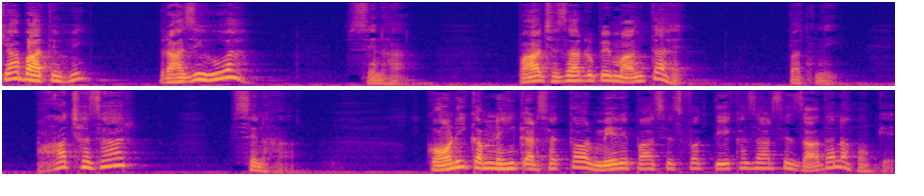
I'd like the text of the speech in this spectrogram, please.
क्या बातें हुई? राज़ी हुआ? सिन्हा, पाँच हज़ार रुपये माँगता है। पत्नी पाँच हज़ार? सिन्हा कौड़ी कम नहीं कर सकता और मेरे पास इस वक्त एक हज़ार से ज़्यादा ना होंगे।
